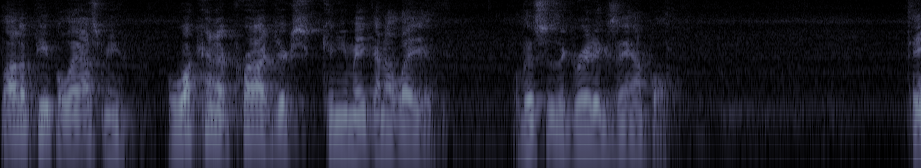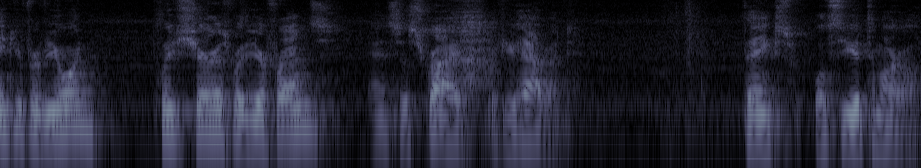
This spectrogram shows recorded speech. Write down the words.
A lot of people ask me, well, what kind of projects can you make on a lathe? Well, this is a great example. Thank you for viewing. Please share this with your friends and subscribe if you haven't. Thanks. We'll see you tomorrow.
